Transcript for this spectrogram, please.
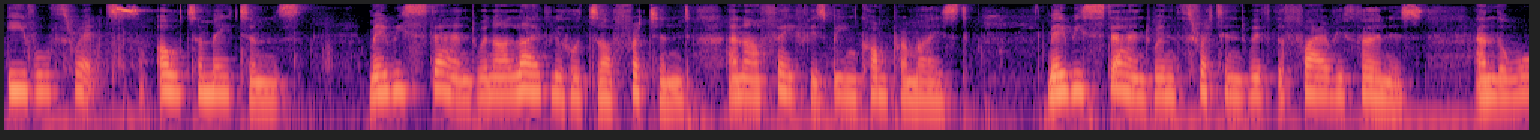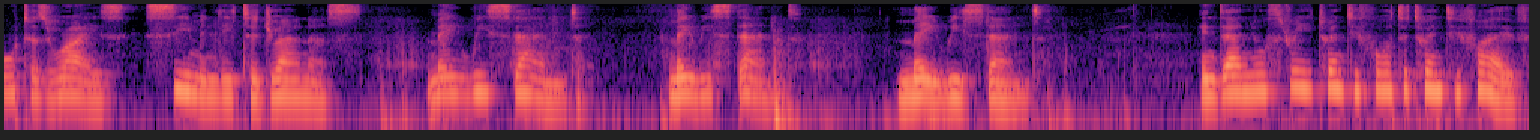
evil threats, ultimatums. May we stand when our livelihoods are threatened and our faith is being compromised. May we stand when threatened with the fiery furnace and the waters rise, seemingly to drown us. May we stand. May we stand. May we stand. In Daniel 3 24 to 25,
